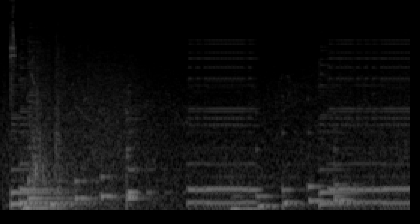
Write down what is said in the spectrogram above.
Thank you.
